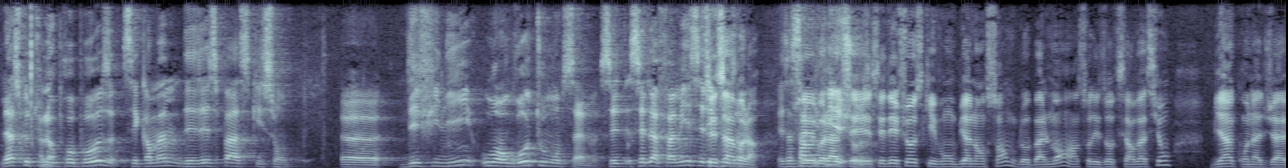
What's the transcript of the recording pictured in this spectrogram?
Là, ce que tu nous proposes, c'est quand même des espaces qui sont euh, défini où en gros tout le monde s'aime. C'est de la famille, c'est des ça, voilà. Et ça C'est des choses qui vont bien ensemble globalement hein, sur des observations. Bien qu'on a déjà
